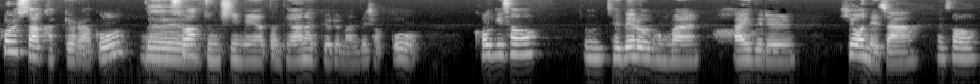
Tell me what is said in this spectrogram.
폴수학 학교라고 어, 네. 수학 중심의 어떤 대안학교를 만드셨고 거기서 좀 제대로 정말 아이들을 키워내자 해서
